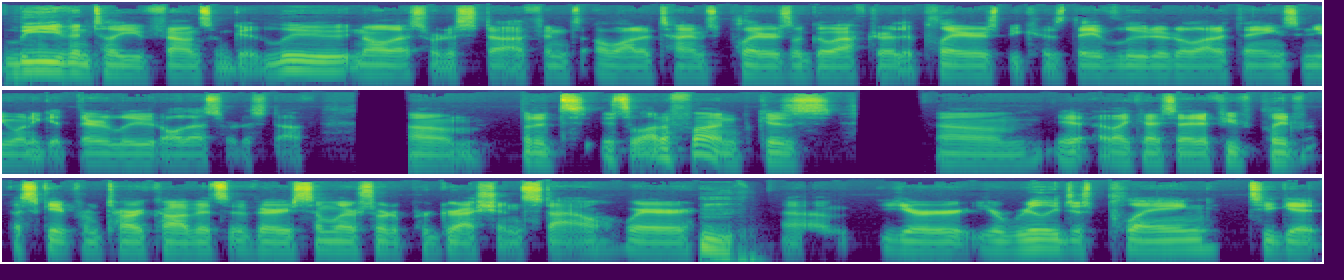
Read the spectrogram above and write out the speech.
leave until you've found some good loot and all that sort of stuff. And a lot of times players will go after other players because they've looted a lot of things and you want to get their loot, all that sort of stuff. Um, but it's it's a lot of fun because um, it, like I said, if you've played Escape from Tarkov, it's a very similar sort of progression style where hmm. um, you're you're really just playing to get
